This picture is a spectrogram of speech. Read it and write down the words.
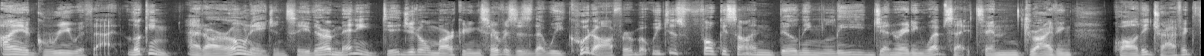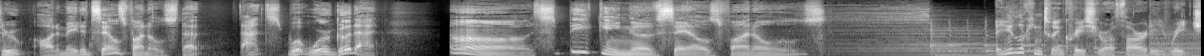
I agree with that. Looking at our own agency, there are many digital marketing services that we could offer, but we just focus on building lead generating websites and driving quality traffic through automated sales funnels. That that's what we're good at. Oh, speaking of sales funnels. Are you looking to increase your authority, reach,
